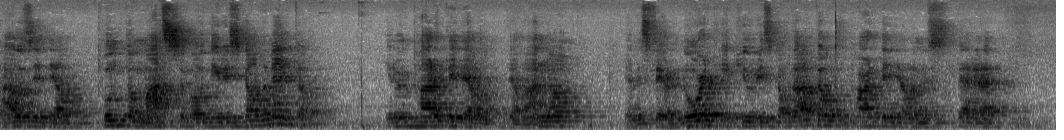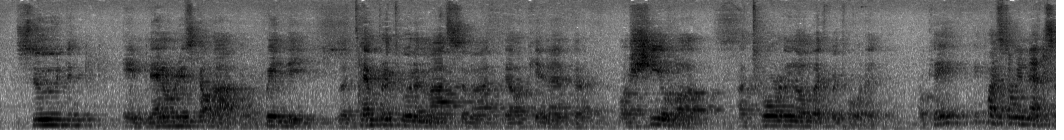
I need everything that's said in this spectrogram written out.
causa del punto massimo di riscaldamento. In una parte del, dell'anno l'emisfero nord è più riscaldato, in parte dell'emisfero sud è meno riscaldato. Quindi la temperatura massima del pianeta oscilla attorno all'equatore. Ok? E questo è mezzo.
